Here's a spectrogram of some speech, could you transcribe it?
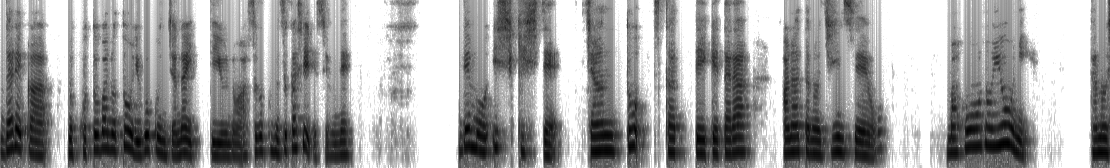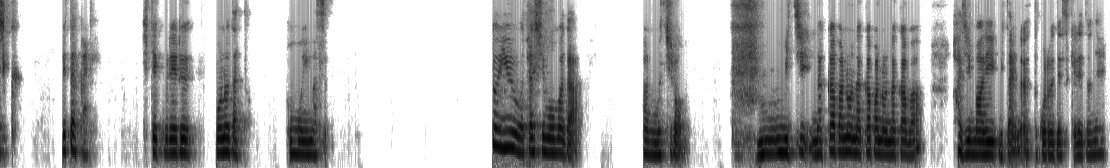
誰かの言葉の通り動くんじゃないっていうのはすごく難しいですよね。でも意識してちゃんと使っていけたら、あなたの人生を魔法のように楽しく、豊かにしてくれるものだと思います。という私もまだ、あの、もちろん、道、半ばの半ばの半ば、始まりみたいなところですけれどね。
